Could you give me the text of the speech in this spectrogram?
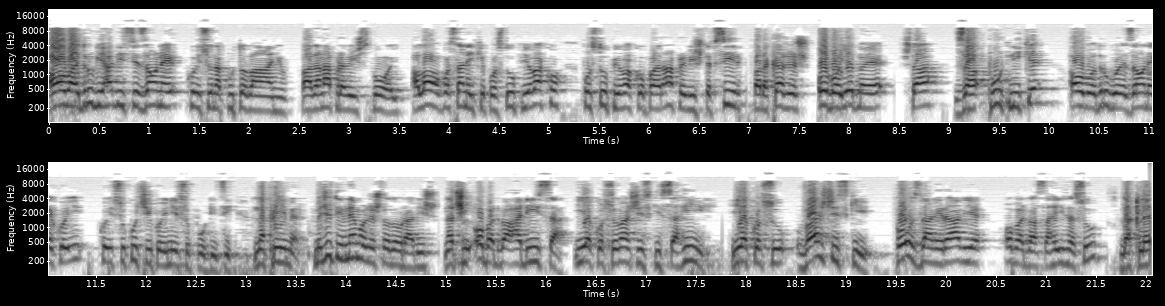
a ovaj drugi hadis je za one koji su na putovanju, pa da napraviš spoj. Allah poslanik je postupio ovako, postupio ovako, pa da napraviš tefsir, pa da kažeš ovo jedno je šta? Za putnike, a ovo drugo je za one koji, koji su kući koji nisu putnici. Na primjer. Međutim, ne možeš to da uradiš. Znači, oba dva hadisa, iako su vanšinski sahih, iako su vanšinski pouzdani ravije, oba dva sahisa su, dakle,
